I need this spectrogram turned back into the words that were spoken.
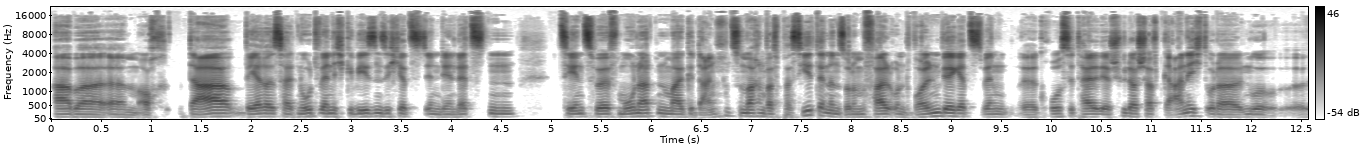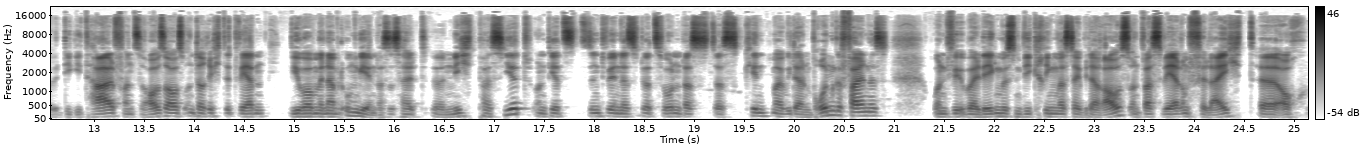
Aber ähm, auch da wäre es halt notwendig gewesen, sich jetzt in den letzten 10, 12 Monaten mal Gedanken zu machen, was passiert denn in so einem Fall und wollen wir jetzt, wenn äh, große Teile der Schülerschaft gar nicht oder nur äh, digital von zu Hause aus unterrichtet werden, wie wollen wir damit umgehen? Das ist halt äh, nicht passiert und jetzt sind wir in der Situation, dass das Kind mal wieder in den Brunnen gefallen ist und wir überlegen müssen, wie kriegen wir es da wieder raus und was wären vielleicht äh, auch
